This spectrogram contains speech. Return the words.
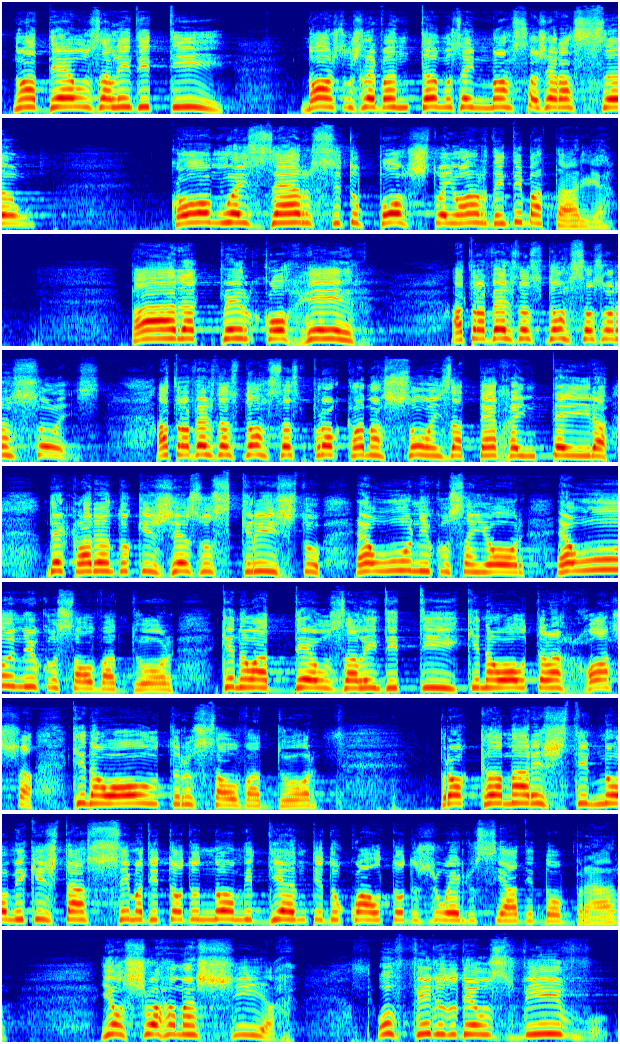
Não há Deus além de ti. Nós nos levantamos em nossa geração como exército posto em ordem de batalha, para percorrer, através das nossas orações, através das nossas proclamações, a terra inteira, declarando que Jesus Cristo é o único Senhor, é o único Salvador, que não há Deus além de ti, que não há outra rocha, que não há outro Salvador proclamar este nome que está acima de todo nome, diante do qual todo joelho se há de dobrar. Yoshua HaMashiach, o Filho do Deus vivo,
